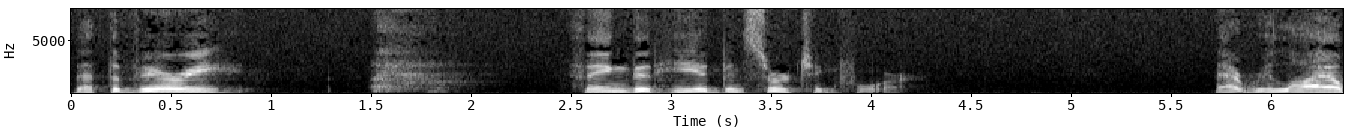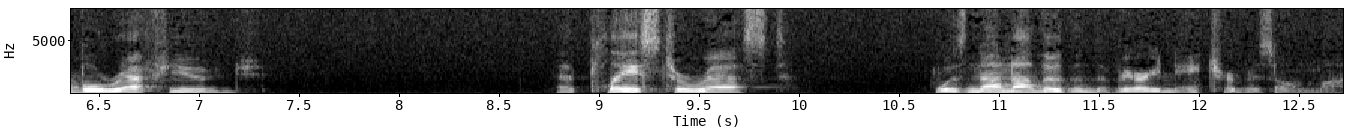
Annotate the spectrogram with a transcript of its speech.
that the very thing that he had been searching for, that reliable refuge, that place to rest, was none other than the very nature of his own mind.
